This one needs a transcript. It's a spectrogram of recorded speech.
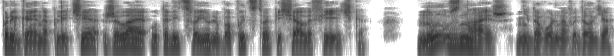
Прыгая на плече, желая утолить свое любопытство, пищала феечка. «Ну, знаешь», — недовольно выдал я,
